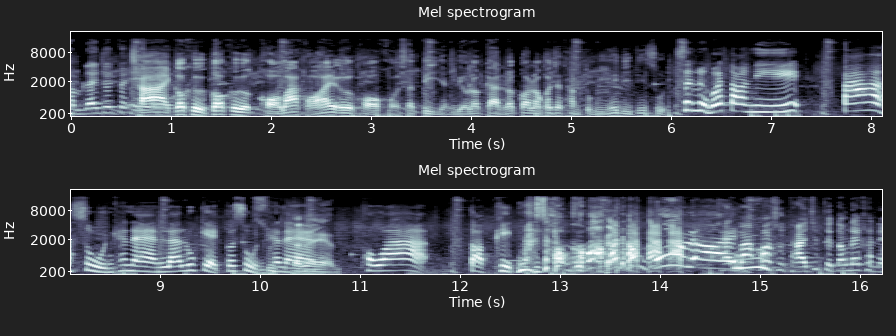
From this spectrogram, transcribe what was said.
ทำได้ด้วยตัวเอง ใช่ก็คือก็คือขอว่าขอให้เออขอขอสติอย่างเดียวแล้วกัน แล้วก็เราก็จะทำตรงนี้ให้ดีที่สุด สรุปว่าตอนนี้ป้าศูนย์คะแนนและลูกเกดก็ศูนย์คะแนศูนย์คะแนน น เพราะว่าตอบผิดมาสองข้อทั้งคู่เลยฉันว่าข้อสุดท้ายฉันจะต้องได้คะแน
